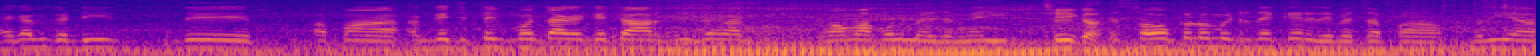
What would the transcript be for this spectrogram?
ਹੈਗਾ ਵੀ ਗੱਡੀ ਦੇ ਆਪਾਂ ਅੱਗੇ ਜਿੱਥੇ ਵੀ ਪਹੁੰਚਾਂਗੇ ਅੱਗੇ ਚਾਰਜ ਦੀ ਸਵਾਵਾਂ ਆਪਾਂ ਨੂੰ ਮਿਲ ਜਾਂਦੀਆਂ ਜੀ। ਠੀਕ ਆ। ਤੇ 100 ਕਿਲੋਮੀਟਰ ਦੇ ਘੇਰੇ ਦੇ ਵਿੱਚ ਆਪਾਂ ਵਧੀਆ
